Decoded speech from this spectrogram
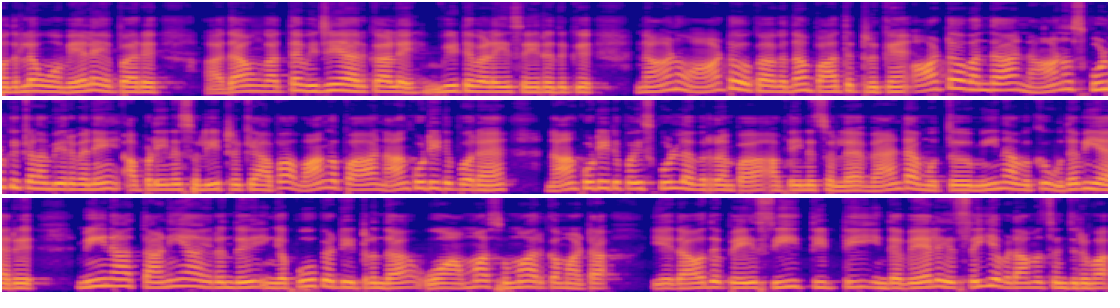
முதல்ல உன் வேலையை பாரு. அதான் உங்கள் அத்தை விஜயா இருக்காளே வீட்டு வேலையை செய்கிறதுக்கு நானும் ஆட்டோவுக்காக தான் பார்த்துட்ருக்கேன் ஆட்டோ வந்தால் நானும் ஸ்கூலுக்கு கிளம்பிடுவேனே அப்படின்னு சொல்லிட்டு இருக்கேன் அப்பா வாங்கப்பா. நான் கூட்டிகிட்டு போகிறேன் நான் கூட்டிகிட்டு போய் ஸ்கூலில் விடுறேன்ப்பா அப்படின்னு சொல்ல வேண்டாம் முத்து மீனாவுக்கு உதவியாரு. மீனா தனியாக இருந்து இங்கே பூ கட்டிகிட்டு இருந்தா உன் அம்மா சும்மா இருக்க மாட்டா. ஏதாவது பேசி திட்டி இந்த வேலையை செய்ய விடாமல் செஞ்சிருவா.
